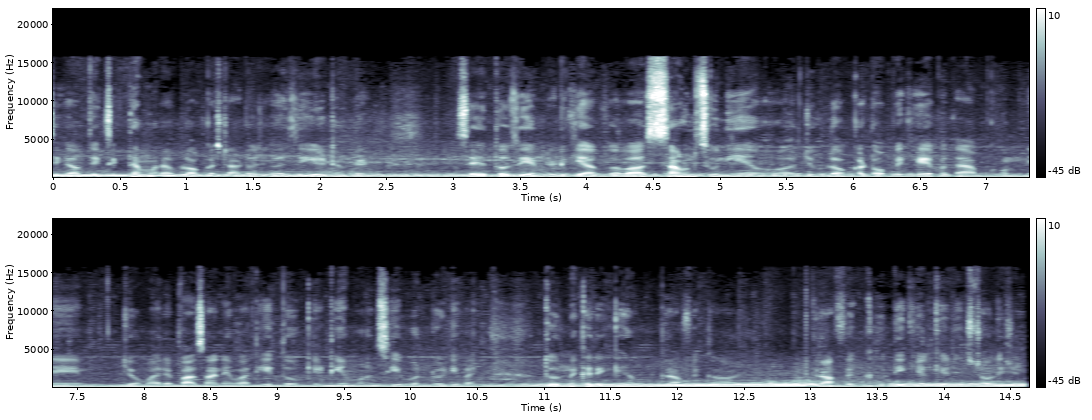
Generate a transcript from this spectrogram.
जैसे कि आप देख सकते हैं हमारा ब्लॉग का स्टार्ट हो चुका है जी एट हंड्रेड से तो जी हंड्रेड की आप आवाज़ साउंड सुनिए और जो ब्लॉग का टॉपिक है, पता है आपको हमने जो हमारे पास आने वाली है दो के T M R C one twenty five तो उनमें करेंगे हम graphic card graphic decal installation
